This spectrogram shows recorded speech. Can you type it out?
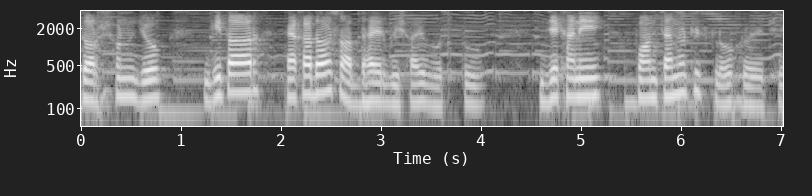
দর্শন যোগ, গীতার একাদশ অধ্যায়ের বিষয়বস্তু, যেখানে পঞ্চান্নটি শ্লোক রয়েছে।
